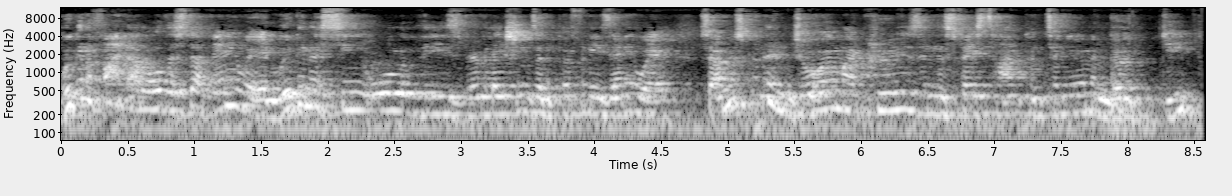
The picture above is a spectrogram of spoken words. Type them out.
we're going to find out all this stuff anyway, and we're going to see all of these revelations and epiphanies anyway. So I'm just going to enjoy my cruise in the space-time continuum and go deep,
